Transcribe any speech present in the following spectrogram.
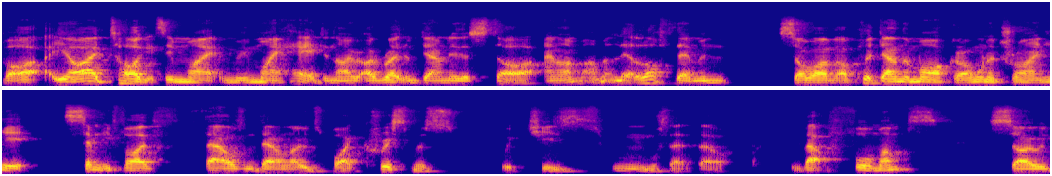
But you know, I had targets in my in my head, and I, I wrote them down near the start, and I'm I'm a little off them. And so I've I put down the marker. I want to try and hit seventy five thousand downloads by Christmas, which is mm, what's that about? About four months. So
